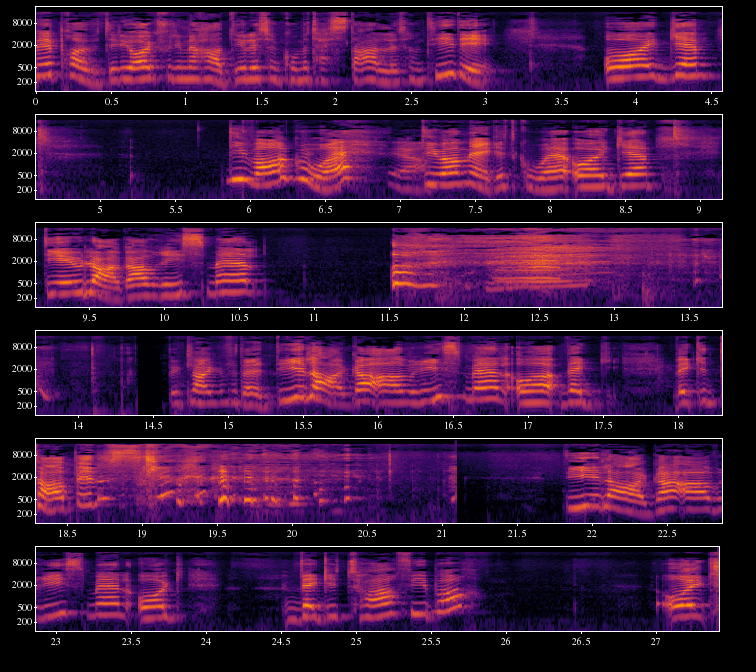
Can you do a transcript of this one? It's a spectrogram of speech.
vi prøvde de òg, fordi vi hadde jo liksom kommet og testa alle samtidig. Og eh, de var gode. Ja. De var meget gode. Og eh, de er jo laga av rismel. Beklager for det. De er laga av rismel og veg vegetabilsk. De er laga av rismel og vegetarfiber. Og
